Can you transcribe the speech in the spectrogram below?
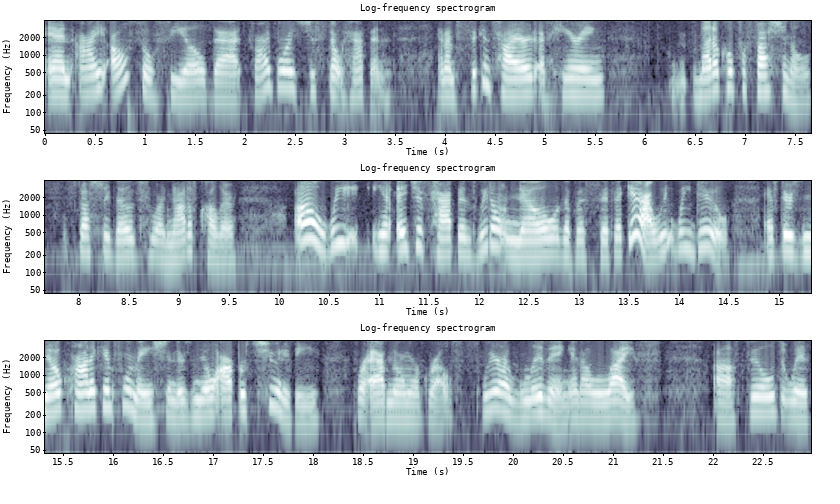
And I also feel that fibroids just don't happen. And I'm sick and tired of hearing medical professionals, especially those who are not of color, oh, we, you know, it just happens. We don't know the specific. Yeah, we, we do. If there's no chronic inflammation, there's no opportunity for abnormal growth. We are living in a life uh, filled with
